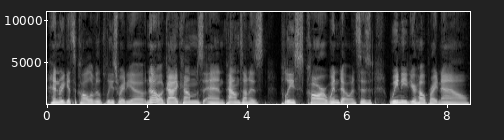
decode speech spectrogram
Henry gets a call over the police radio. No, a guy comes and pounds on his police car window and says, "We need your help right now.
